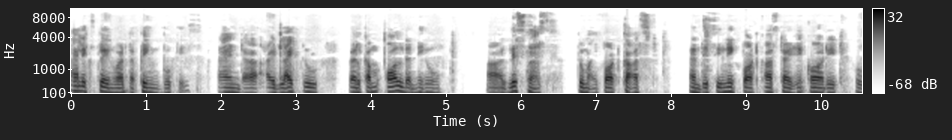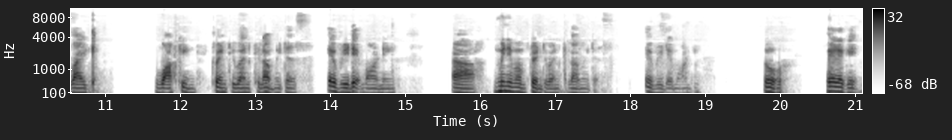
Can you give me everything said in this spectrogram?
I'll explain what the Pink Book is, and uh, I'd like to welcome all the new uh, listeners to my podcast. And this unique podcast, I record it while walking 21 kilometers every day morning, uh, minimum 21 kilometers every day morning. So, here again.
